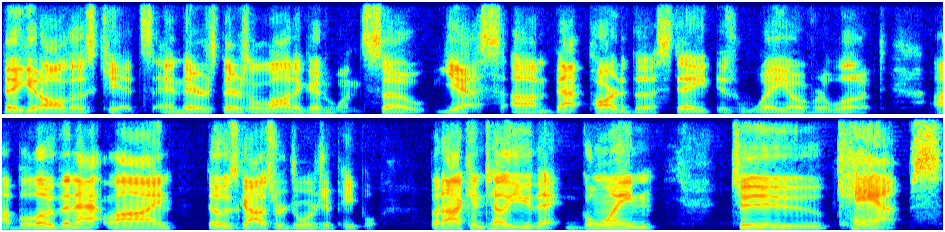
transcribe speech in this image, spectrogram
they get all those kids, and there's there's a lot of good ones. So yes, um, that part of the state is way overlooked. Uh, below the Gnat line, those guys are Georgia people. But I can tell you that going to camps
